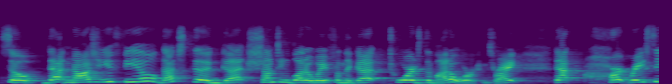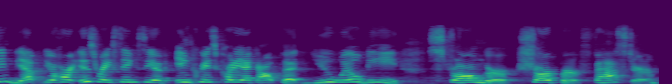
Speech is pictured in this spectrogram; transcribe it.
So that nausea you feel, that's the gut shunting blood away from the gut towards the vital organs, right? That heart racing, yep, your heart is racing, so you have increased cardiac output. You will be stronger, sharper, faster.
